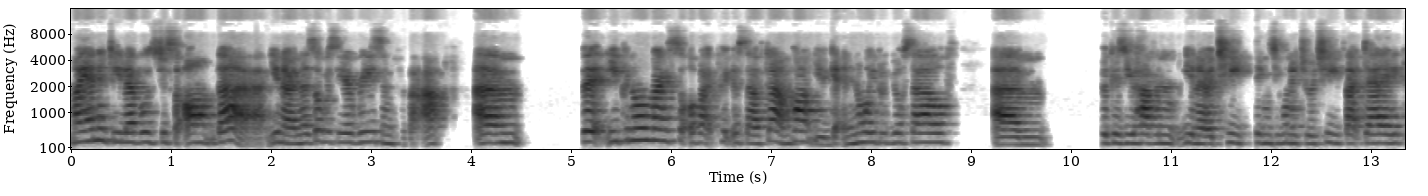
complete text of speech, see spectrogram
my energy levels just aren't there, you know, and there's obviously a reason for that. Um, but you can almost sort of like put yourself down, can't you? Get annoyed with yourself. Um, because you haven't, you know, achieved things you wanted to achieve that day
